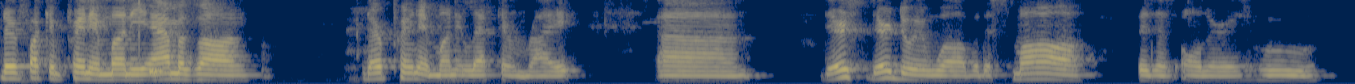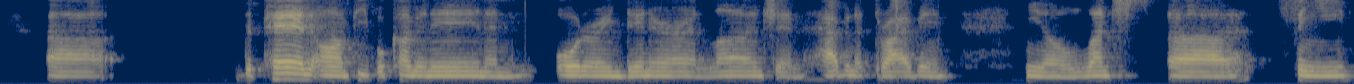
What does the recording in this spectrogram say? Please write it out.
They're fucking printing money. Amazon, they're printing money left and right. Um, they're they're doing well, but the small business owners who uh, depend on people coming in and ordering dinner and lunch and having a thriving, you know, lunch uh, scene.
